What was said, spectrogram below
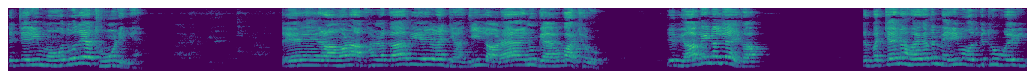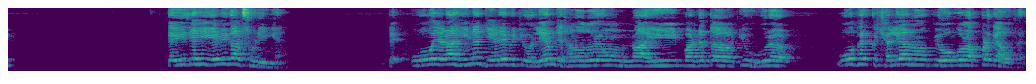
ਤੇ ਤੇਰੀ ਮੌਤ ਉਹਦੇ ਹੱਥੋਂ ਹੋਣੀ ਹੈ। ਤੇ ਰਾਵਣ ਆਖਣ ਲੱਗਾ ਵੀ ਇਹ ਜਿਹੜਾ ਜਾਂਜੀ ਲਾੜਾ ਹੈ, ਇਹਨੂੰ ਗਾਇਬ ਕਰ ਛੜੋ ਇਹ ਵਿਆਹ ਕੇ ਨਾ ਲਿਆਏਗਾ ਤੇ ਬੱਚਾ ਹੀ ਨਾ ਹੋਏਗਾ ਤੇ ਮੇਰੀ ਮੌਤ ਕਿੱਥੋਂ ਹੋਏਗੀ? ਕਈ ਤੇ ਅਸੀਂ ਇਹ ਵੀ ਗੱਲ ਸੁਣੀ ਹੈ ਤੇ ਉਹ ਜਿਹੜਾ ਸੀ ਨਾ, ਜਿਹੜੇ ਵਿਚੋਲੇ ਹੁੰਦੇ ਸਨ ਉਦੋਂ ਉਹ ਨਾਈ, ਪੰਡਤ, ਝੂਰ, ਉਹ ਫਿਰ ਕਛਲਿਆਂ ਨੂੰ ਪਿਓ ਕੋਲ ਅੱਪੜ ਗਿਆ ਉਹ ਫਿਰ।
